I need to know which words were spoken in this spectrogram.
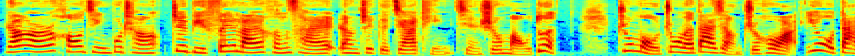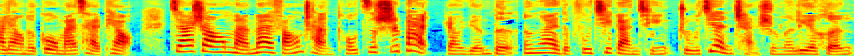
然而好景不长，这笔飞来横财让这个家庭渐生矛盾。朱某中了大奖之后啊，又大量的购买彩票，加上买卖房产投资失败，让原本恩爱的夫妻感情逐渐产生了裂痕。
